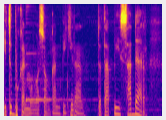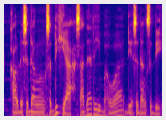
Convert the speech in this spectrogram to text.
itu bukan mengosongkan pikiran, tetapi sadar kalau dia sedang sedih ya sadari bahwa dia sedang sedih.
